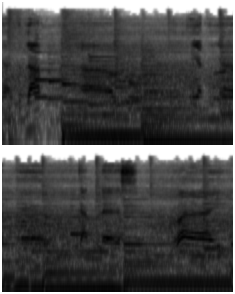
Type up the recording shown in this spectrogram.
Ayan, good luck. Um, ingat-ingat God bless. Bye!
